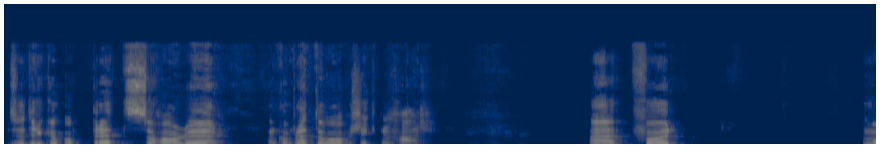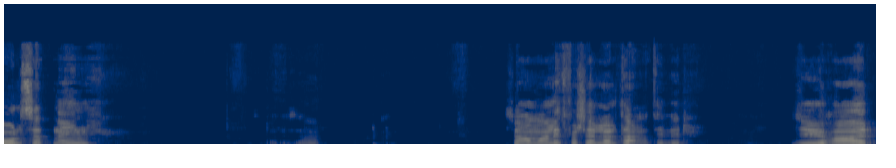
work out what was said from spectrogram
hvis du trykker opprett, så har du den komplette oversikten her. Uh, for målsetning så har man litt forskjellige alternativer. Du har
